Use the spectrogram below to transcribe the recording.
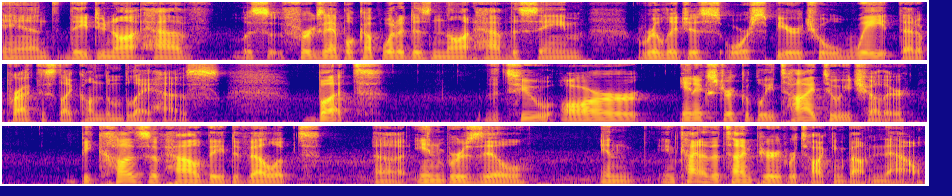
and they do not have. For example, capoeira does not have the same religious or spiritual weight that a practice like candomblé has, but the two are inextricably tied to each other because of how they developed uh, in Brazil in in kind of the time period we're talking about now.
